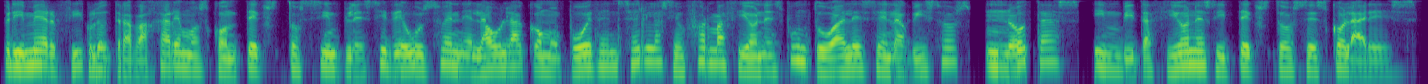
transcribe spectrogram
Primer ciclo trabajaremos con textos simples y de uso en el aula como pueden ser las informaciones puntuales en avisos, notas, invitaciones y textos escolares.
